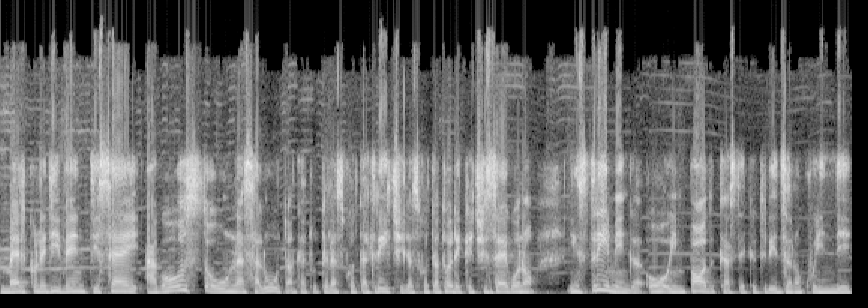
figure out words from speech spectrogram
mercoledì 26 agosto, un saluto anche a tutte le ascoltatrici, gli ascoltatori che ci seguono in streaming o in podcast e che utilizzano quindi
